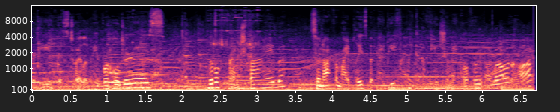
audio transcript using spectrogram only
pretty this toilet paper holder is. Little French vibe. So not for my place, but maybe for like a future makeover. Lone off,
